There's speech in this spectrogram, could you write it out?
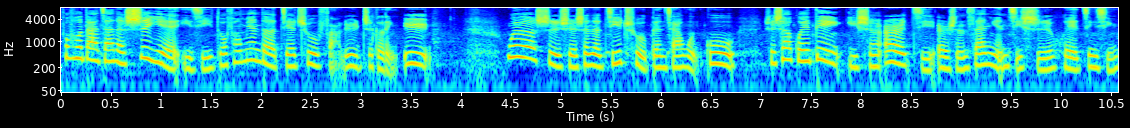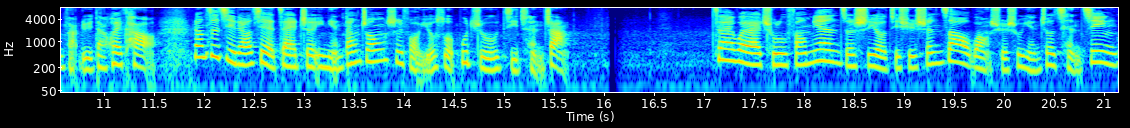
丰富大家的视野以及多方面的接触法律这个领域。为了使学生的基础更加稳固，学校规定一升二及二升三年级时会进行法律大会考，让自己了解在这一年当中是否有所不足及成长。在未来出路方面，则是有继续深造往学术研究前进，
